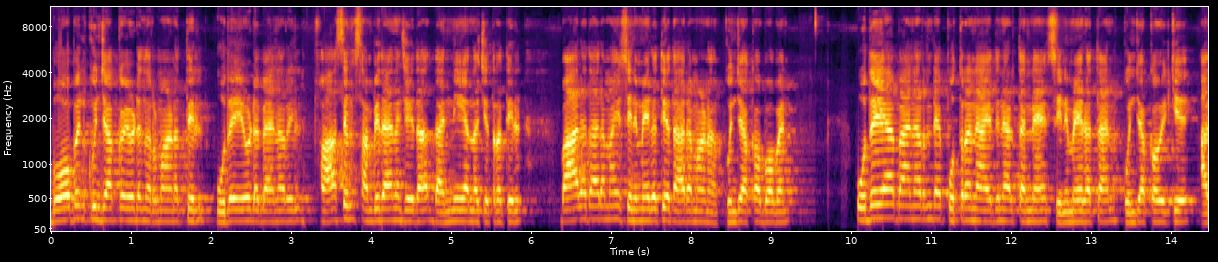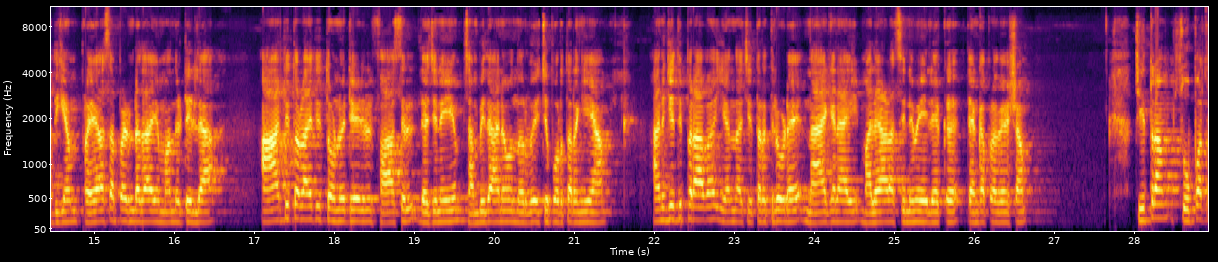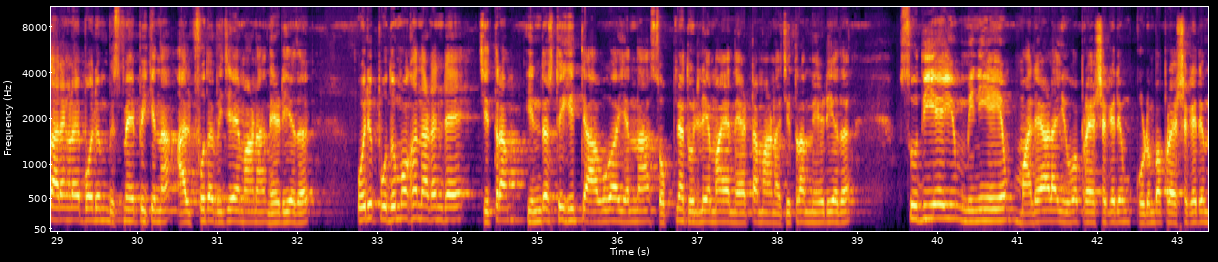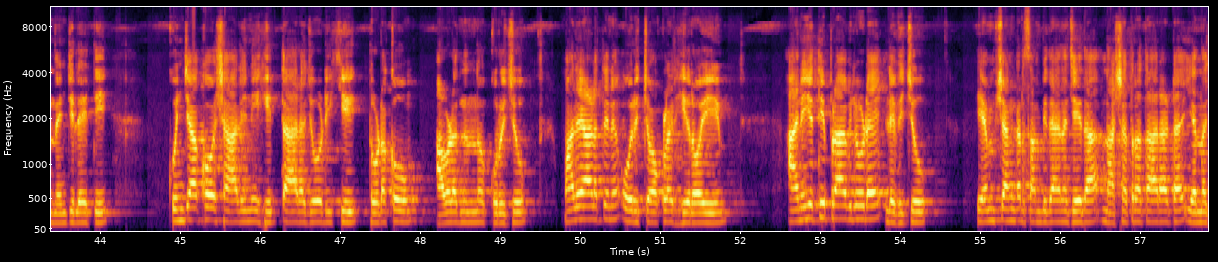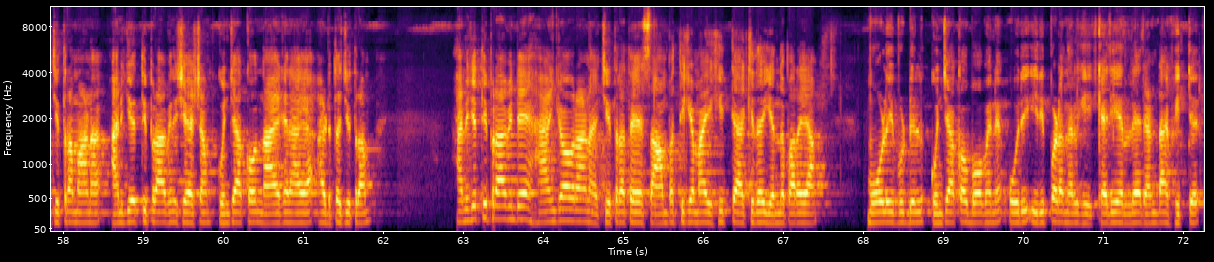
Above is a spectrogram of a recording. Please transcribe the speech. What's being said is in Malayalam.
ബോബൻ കുഞ്ചാക്കോയുടെ നിർമ്മാണത്തിൽ ഉദയയുടെ ബാനറിൽ ഫാസിൽ സംവിധാനം ചെയ്ത ധന്യ എന്ന ചിത്രത്തിൽ ബാലതാരമായി സിനിമയിലെത്തിയ താരമാണ് കുഞ്ചാക്കോ ബോബൻ. ഉദയ ബാനറിന്റെ പുത്രനായതിനാൽ തന്നെ സിനിമയിലെത്താൻ കുഞ്ചാക്കോയ്ക്ക് അധികം പ്രയാസപ്പെടേണ്ടതായും വന്നിട്ടില്ല. ആയിരത്തി തൊള്ളായിരത്തി തൊണ്ണൂറ്റേഴിൽ ഫാസിൽ രചനയും സംവിധാനവും നിർവഹിച്ച് പുറത്തിറങ്ങിയ അനുജത്തിപ്രാവ് എന്ന ചിത്രത്തിലൂടെ നായകനായി മലയാള സിനിമയിലേക്ക് രംഗപ്രവേശം. ചിത്രം സൂപ്പർ താരങ്ങളെ പോലും വിസ്മയിപ്പിക്കുന്ന അത്ഭുത വിജയമാണ് നേടിയത്. ഒരു പുതുമുഖ നടന്റെ ചിത്രം ഇൻഡസ്ട്രി ഹിറ്റ് ആവുക എന്ന സ്വപ്ന തുല്യമായ നേട്ടമാണ് ചിത്രം നേടിയത്. സുധിയെയും മിനിയെയും മലയാള യുവ പ്രേക്ഷകരും കുടുംബ പ്രേക്ഷകരും നെഞ്ചിലേറ്റി. കുഞ്ചാക്കോ ശാലിനി ഹിറ്റ് താരജോഡിക്ക് തുടക്കവും അവിടെ നിന്ന് കുറിച്ചു. മലയാളത്തിന് ഒരു ചോക്ലേറ്റ് ഹീറോയെയും അനുജത്തിപ്രാവിലൂടെ ലഭിച്ചു. എം ശങ്കർ സംവിധാനം ചെയ്ത നക്ഷത്ര താരാട്ട് എന്ന ചിത്രമാണ് അനുജത്തിപ്രാവിന് ശേഷം കുഞ്ചാക്കോ നായകനായ അടുത്ത ചിത്രം. അനുജത്തിപ്രാവിന്റെ ഹാങ് ഓവറാണ് ചിത്രത്തെ സാമ്പത്തികമായി ഹിറ്റാക്കിയത് എന്ന് പറയാം. മോളിവുഡിൽ കുഞ്ചാക്കോ ബോബന് ഒരു ഇരിപ്പട നൽകി കരിയറിലെ രണ്ടാം ഹിറ്റ്.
